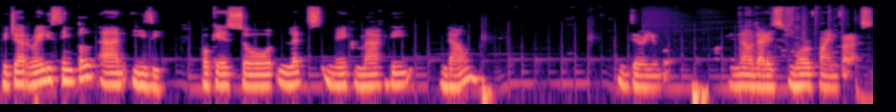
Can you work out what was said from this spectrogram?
which are really simple and easy. Okay so let's make MACD down. There you go. Okay now that is more fine for us.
